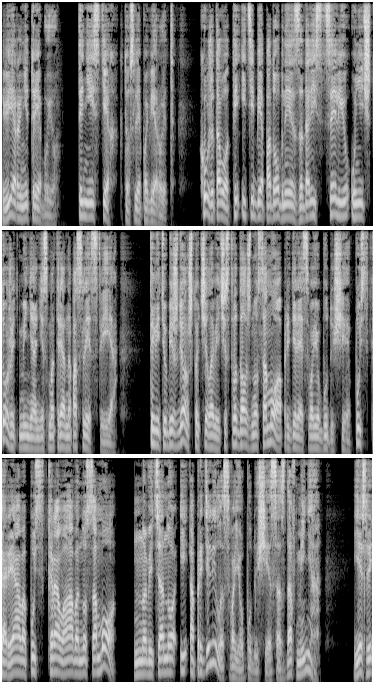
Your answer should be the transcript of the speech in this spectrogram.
Веры не требую. Ты не из тех, кто слепо верует. Хуже того, ты и тебе подобные задались целью уничтожить меня, несмотря на последствия. Ты ведь убежден, что человечество должно само определять свое будущее. Пусть коряво, пусть кроваво, но само. Но ведь оно и определило свое будущее, создав меня». Если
